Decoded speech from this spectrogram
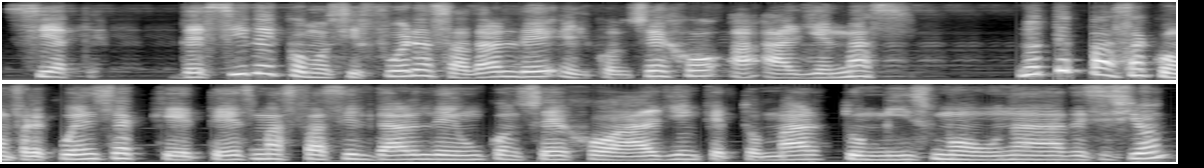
7. Decide como si fueras a darle el consejo a alguien más. ¿No te pasa con frecuencia que te es más fácil darle un consejo a alguien que tomar tú mismo una decisión?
